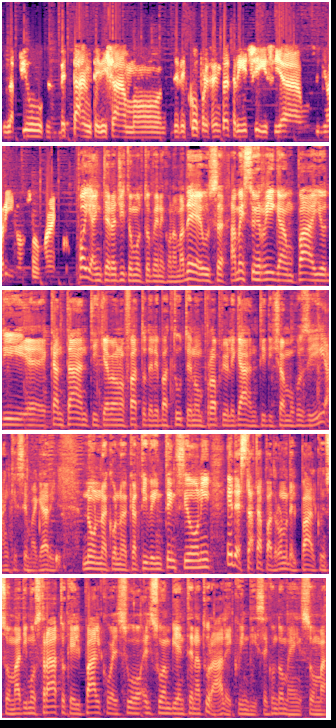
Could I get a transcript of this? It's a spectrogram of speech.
la più svettante diciamo, delle co-presentatrici sia un signorino. Insomma, ecco. Poi ha interagito molto bene con Amadeus, ha messo in riga un paio di eh, cantanti cantanti che avevano fatto delle battute non proprio eleganti, diciamo così, anche se magari non con cattive intenzioni, ed è stata padrona del palco, insomma, ha dimostrato che il palco è il suo, è il suo ambiente naturale quindi secondo me, insomma,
